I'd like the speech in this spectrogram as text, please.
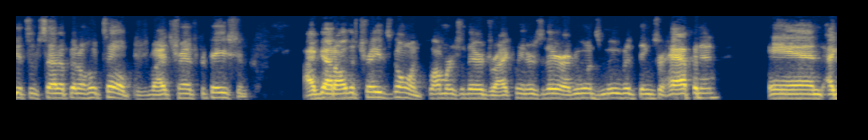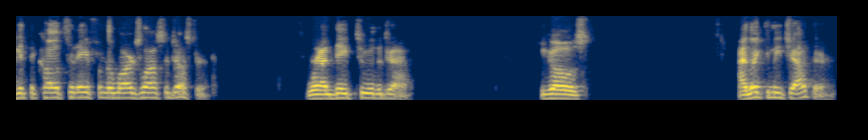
gets them set up in a hotel, provides transportation. I've got all the trades going. Plumbers are there, dry cleaners are there, everyone's moving, things are happening. And I get the call today from the large loss adjuster. We're on day two of the job. He goes, I'd like to meet you out there.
